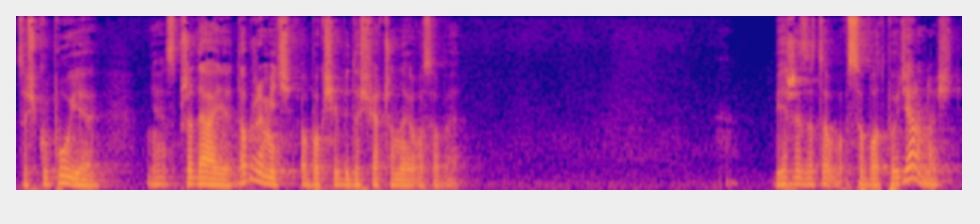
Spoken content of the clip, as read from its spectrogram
coś kupuje, nie? sprzedaje. Dobrze mieć obok siebie doświadczoną osobę. bierze za to sobą odpowiedzialność.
